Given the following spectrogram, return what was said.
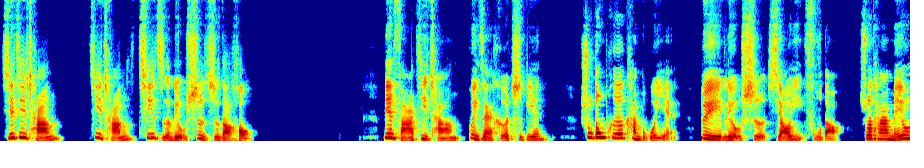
携继常继常妻子柳氏知道后，便罚继常跪在河池边。苏东坡看不过眼，对柳氏小以妇道，说他没有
